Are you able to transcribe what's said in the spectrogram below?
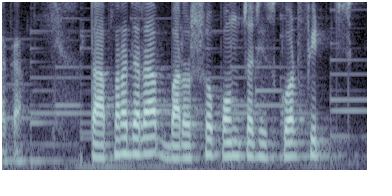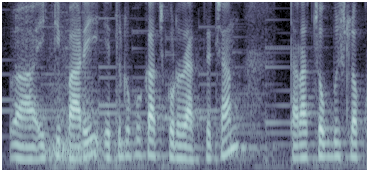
টাকা। তো আপনারা যারা বারোশো পঞ্চাশ স্কোয়ার ফিট একটি বাড়ি এতটুকু কাজ করে রাখতে চান, তারা চব্বিশ লক্ষ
